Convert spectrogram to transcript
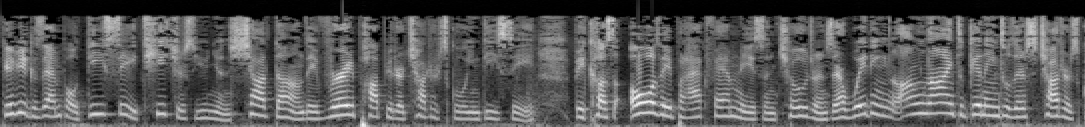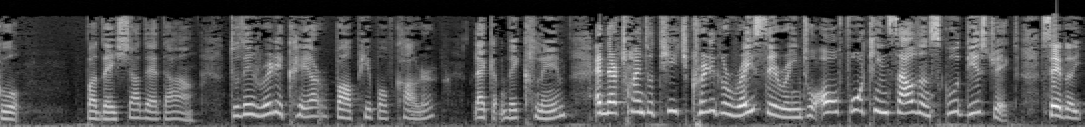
Give you example, DC Teachers Union shut down the very popular charter school in DC because all the black families and children, they're waiting in long line to get into this charter school. But they shut that down. Do they really care about people of color? Like they claim, and they're trying to teach critical race theory into all 14,000 school districts. Say that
